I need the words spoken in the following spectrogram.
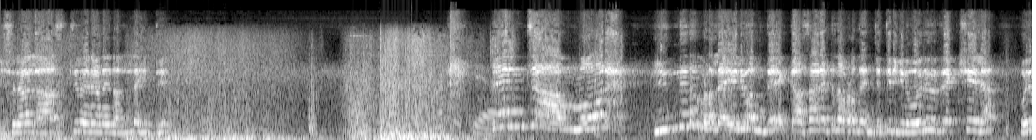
ഈശ്വര ലാസ്റ്റ് വരെയാണ് നല്ല ഹിറ്റ് മോനെ ഇന്ന് നമ്മുടെ ലൈവിൽ വന്നേ കസാരട്ട് നമ്മുടെ നെഞ്ചത്തിരിക്കുന്നു. ഒരു രക്ഷയില്ല. ഒരു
